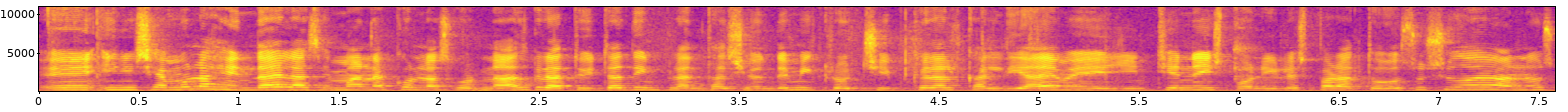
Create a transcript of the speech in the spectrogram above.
eh, iniciamos la agenda de la semana con las jornadas gratuitas de implantación de microchip que la alcaldía de Medellín tiene disponibles para todos sus ciudadanos.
